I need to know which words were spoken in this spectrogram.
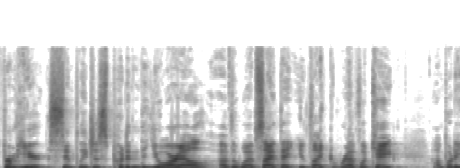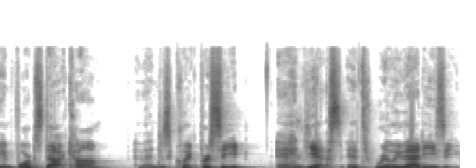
From here, simply just put in the URL of the website that you'd like to replicate. I'm putting in Forbes.com, and then just click Proceed. And yes, it's really that easy.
